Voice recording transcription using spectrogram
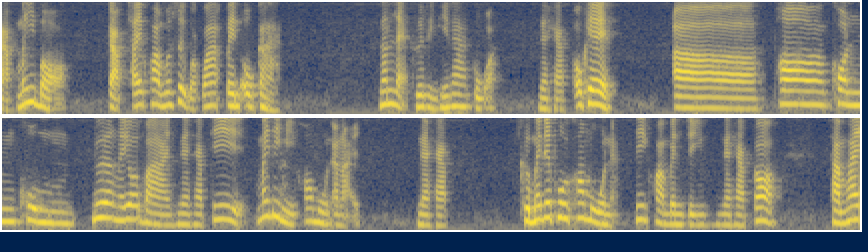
กลับไม่บอกกลับใช้ความรู้สึกบอกว่าเป็นโอกาส นั่นแหละคือสิ่งที่น่ากลัวนะครับ โอเคอพอคนคุมเรื่องนโยบายนะครับ ที่ไม่ได้มีข้อมูลอะไรนะครับ คือไม่ได้พูดข้อมูลที่ความเป็นจริงนะครับ ก็ทำให้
